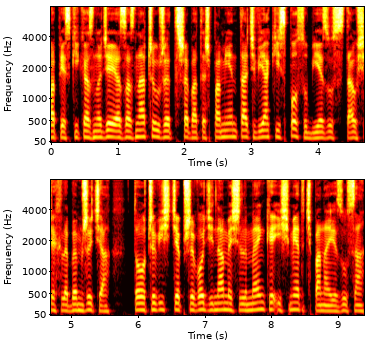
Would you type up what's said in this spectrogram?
Papieski kaznodzieja zaznaczył, że trzeba też pamiętać, w jaki sposób Jezus stał się chlebem życia. To oczywiście przywodzi na myśl mękę i śmierć Pana Jezusa,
